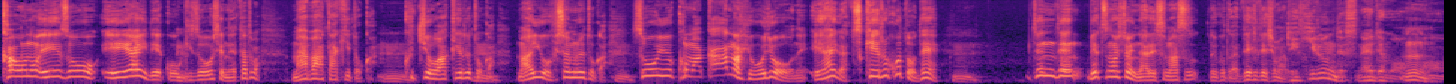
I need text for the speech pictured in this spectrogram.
顔の映像を AI でこう偽造してね、例えばまばたきとか、うん、口を開けるとか、眉を潜めるとか、そういう細かな表情をね AI がつけることで、全然別の人になりすますということができてしまう。できるんですねでも、うん、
